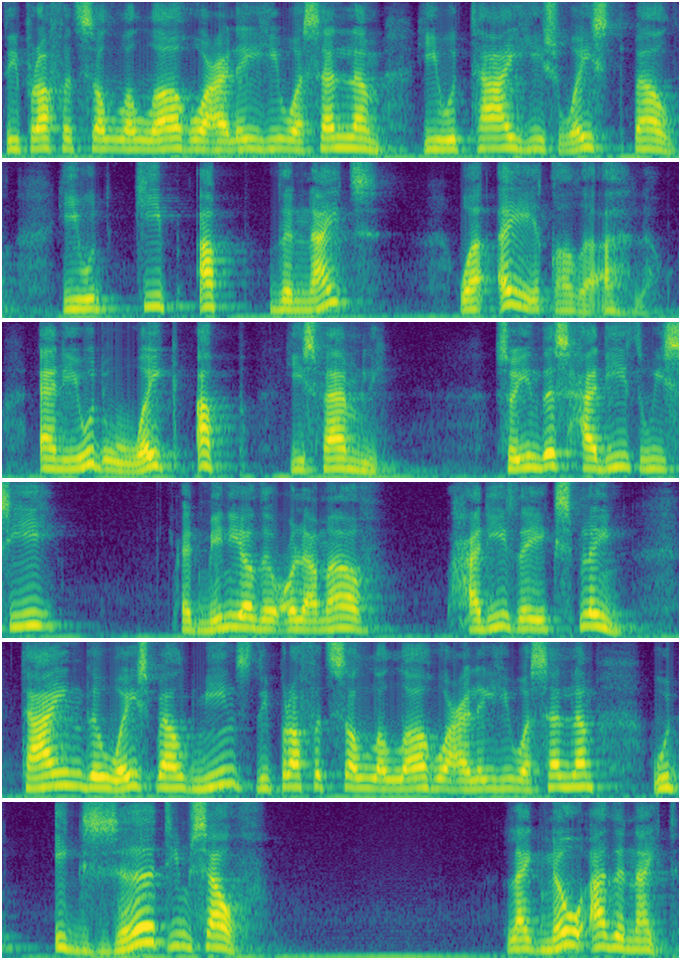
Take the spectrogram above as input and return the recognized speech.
the Prophet sallallahu alaihi wasallam, he would tie his waist belt. He would keep up the night and he would wake up his family. So in this hadith we see that many of the ulama of hadith they explain tying the waist belt means the Prophet sallallahu alaihi wasallam would exert himself like no other night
